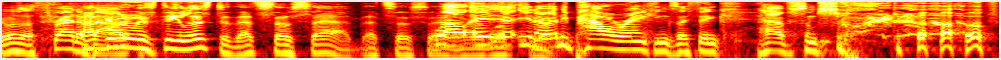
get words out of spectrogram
there was a thread How about. come it was delisted? That's so sad. That's so sad. well, I would eh, love you to know, any power rankings, I think, have some sort of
